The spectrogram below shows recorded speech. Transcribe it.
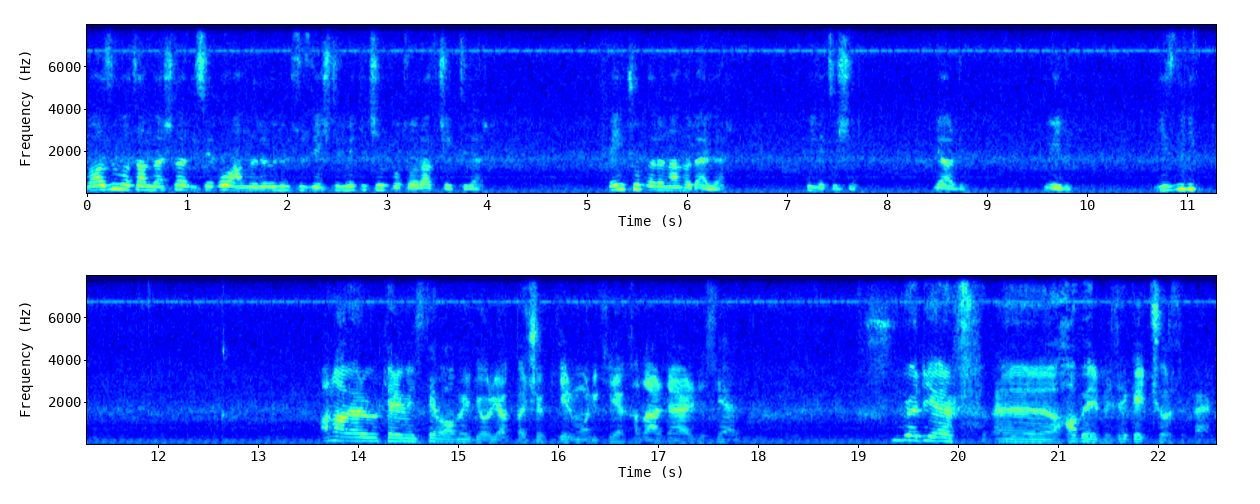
Bazı vatandaşlar ise o anları ölümsüzleştirmek için fotoğraf çektiler. En çok aranan haberler. İletişim. Yardım. Üyelik. Gizlilik. Ana haber bültenimiz devam ediyor yaklaşık 20.12'ye kadar değerli izleyen. Ve diğer eee haberimize geçiyoruz efendim.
